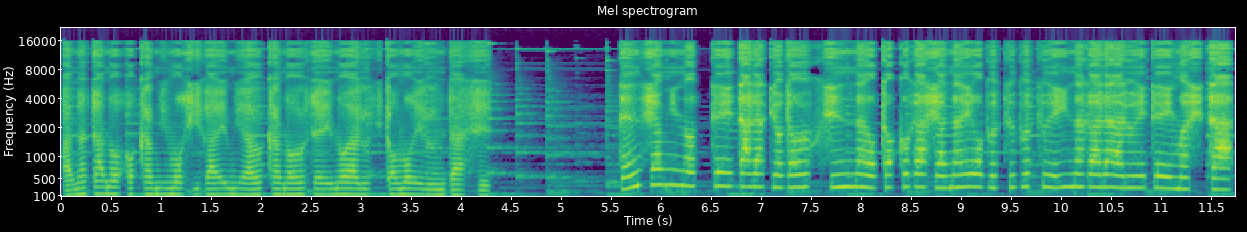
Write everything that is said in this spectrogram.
あなたの他にも被害に遭う可能性のある人もいるんだし。電車に乗っていたら挙動不審な男が車内をブツブツ言いながら歩いていました。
